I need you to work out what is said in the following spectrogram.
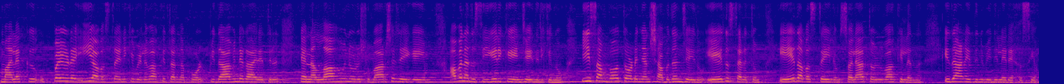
മലക്ക് ഉപ്പയുടെ ഈ അവസ്ഥ എനിക്ക് വെളിവാക്കി തന്നപ്പോൾ പിതാവിന്റെ കാര്യത്തിൽ ഞാൻ അള്ളാഹുവിനോട് ശുപാർശ ചെയ്യുകയും അവൻ അത് സ്വീകരിക്കുകയും ചെയ്തിരിക്കുന്നു. ഈ സംഭവത്തോടെ ഞാൻ ശബ്ദം ചെയ്തു. ഏത് സ്ഥലത്തും ഏതവസ്ഥയിലും സ്വലാത്ത് ഒഴിവാക്കില്ലെന്ന്. ഇതാണ് ഇതിന് പിന്നിലെ രഹസ്യം.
